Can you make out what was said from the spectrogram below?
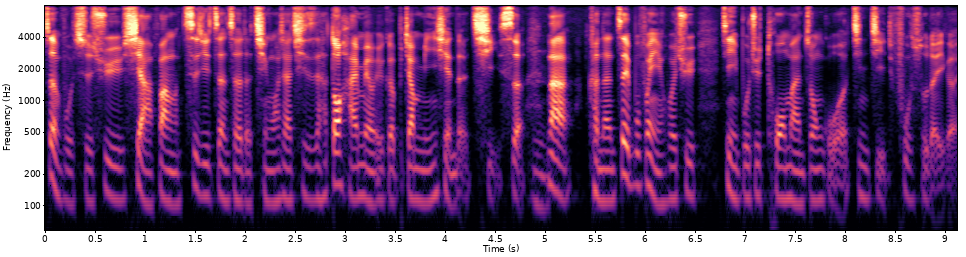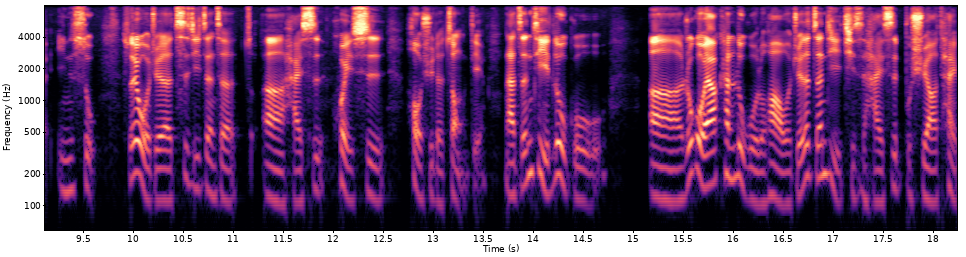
政府持续下放刺激政策的情况下，其实它都还没有一个比较明显的起色。那可能这部分也会去进一步去拖慢中国经济复苏的一个因素。所以我觉得刺激政策呃还是会是后续的重点。那整体入股。呃，如果要看入股的话，我觉得整体其实还是不需要太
